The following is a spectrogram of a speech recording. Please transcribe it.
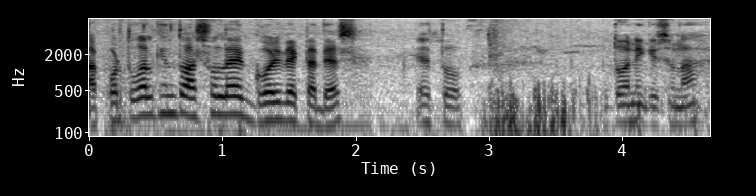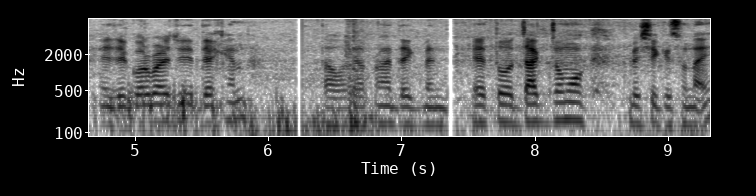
আর পর্তুগাল কিন্তু আসলে গরিব একটা দেশ। এত ধনী কিছু না। এই যে গড়বাড়ি যদি দেখেন, তাহলে আপনারা দেখবেন এত জাঁকজমক বেশি কিছু নাই।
